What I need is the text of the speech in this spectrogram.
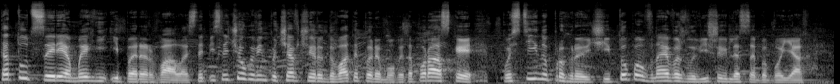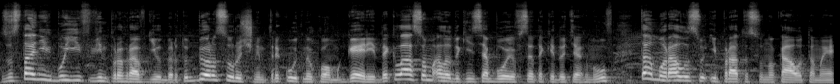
Та тут серія Мегні і перервалась. Та після чого він почав чередувати перемоги та поразки, постійно програючи топом в найважливіших для себе боях. З останніх боїв він програв Гілберту Бьорнсу ручним трикутником Геррі Декласом, але до кінця бою все-таки дотягнув, та Моралесу і Пратесу нокаутами.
